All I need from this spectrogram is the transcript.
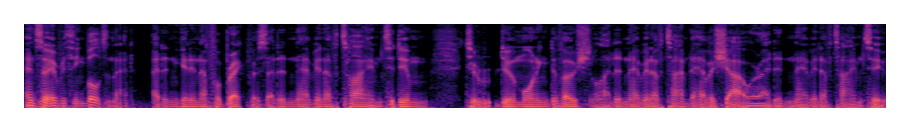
And so everything builds on that. I didn't get enough for breakfast. I didn't have enough time to do to do a morning devotional. I didn't have enough time to have a shower. I didn't have enough time to.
